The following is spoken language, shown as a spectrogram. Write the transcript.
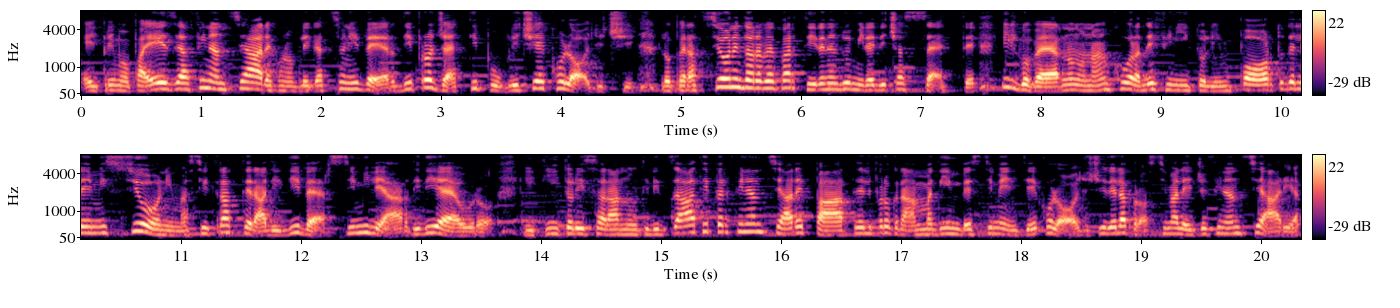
È il primo paese a finanziare con obbligazioni verdi progetti pubblici ecologici. L'operazione dovrebbe partire nel 2017. Il governo non ha ancora definito l'importo delle emissioni, ma si tratterà di diversi miliardi di euro. I titoli saranno utilizzati per finanziare parte del programma di investimenti ecologici della prossima legge finanziaria,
